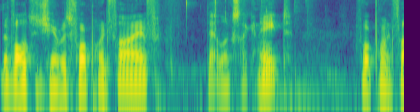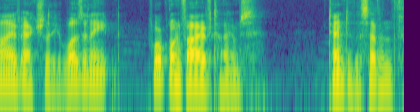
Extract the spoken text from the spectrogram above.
The voltage here was 4.5. That looks like an 8. 4.5, actually it was an 8. 4.5 times 10 to the 7th,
